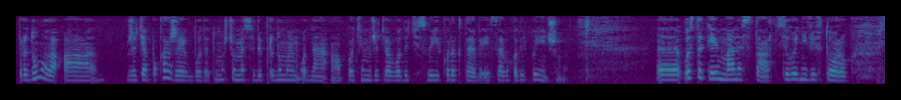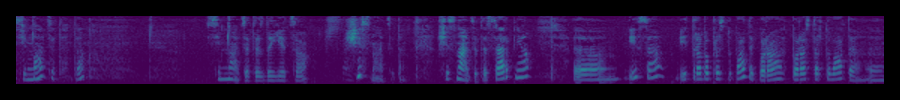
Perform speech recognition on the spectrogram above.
придумала, а життя покаже, як буде, тому що ми собі придумаємо одне, а потім життя вводить свої корективи і все виходить по-іншому. Е, Ось такий в мене старт. Сьогодні вівторок. 17, так? 17, здається, 16. 16 серпня. Е, І все. І треба приступати, пора, пора стартувати. Е,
